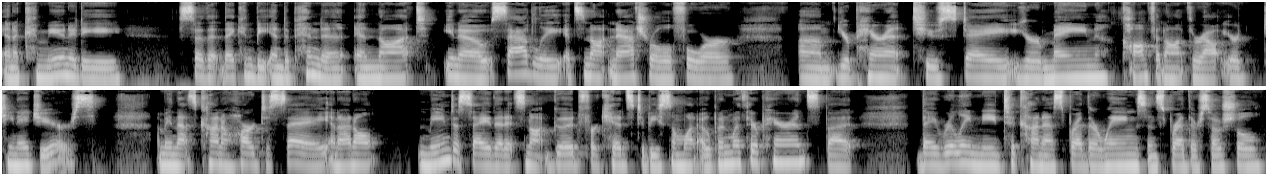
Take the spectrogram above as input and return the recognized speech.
and a community so that they can be independent and not, you know, sadly, it's not natural for um, your parent to stay your main confidant throughout your teenage years. I mean, that's kind of hard to say. And I don't mean to say that it's not good for kids to be somewhat open with their parents, but they really need to kind of spread their wings and spread their social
